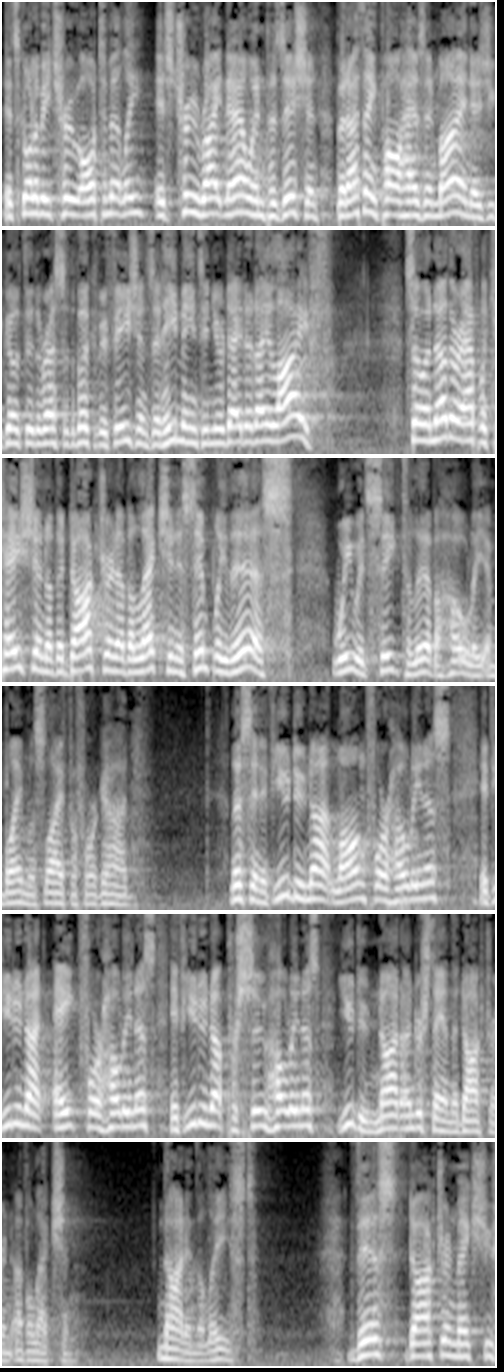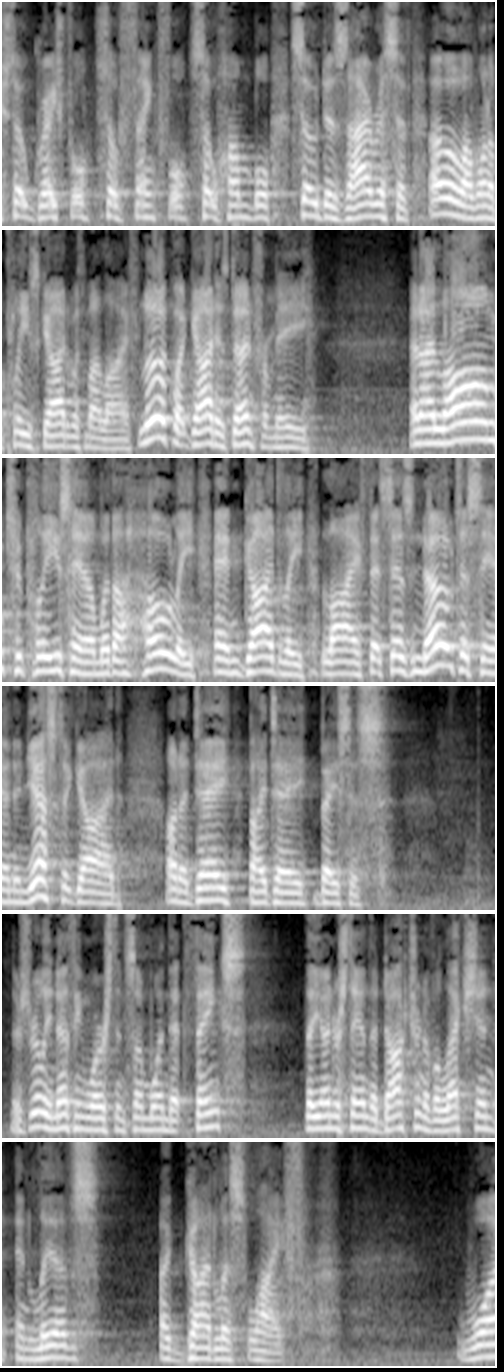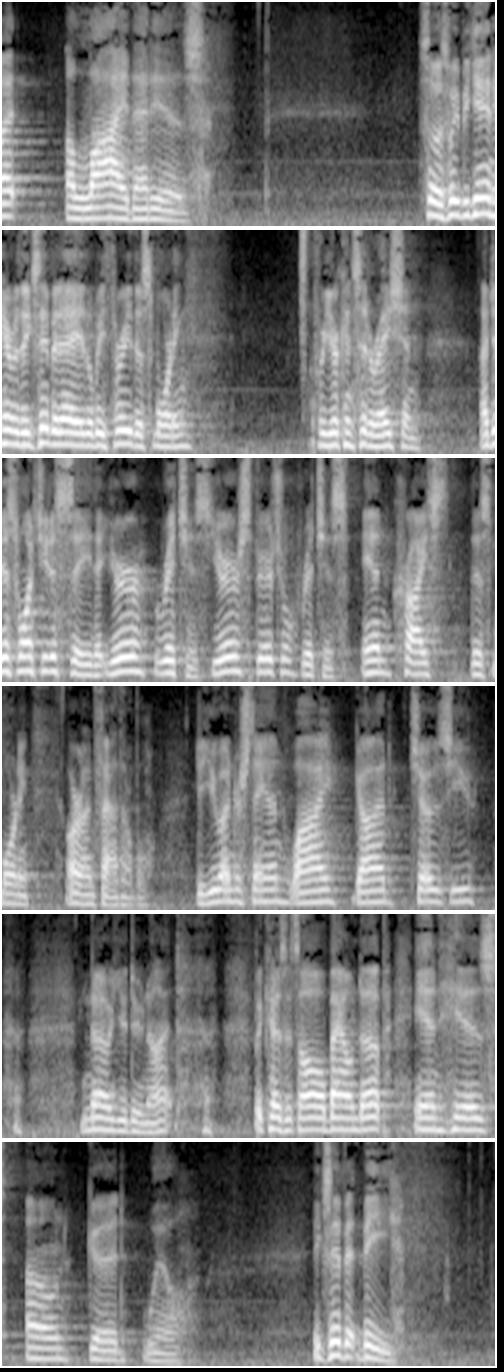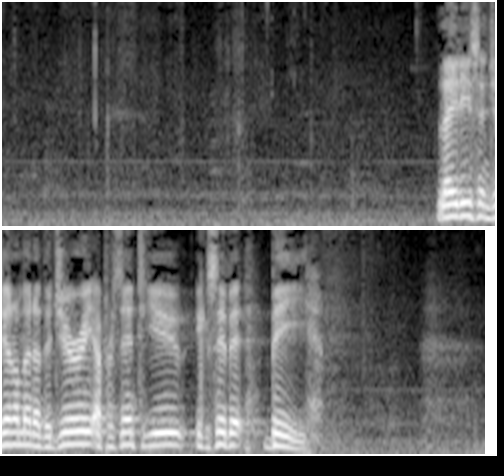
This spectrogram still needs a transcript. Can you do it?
It's going to be true ultimately. It's true right now in position, but I think Paul has in mind as you go through the rest of the book of Ephesians that he means in your day to day life. So, another application of the doctrine of election is simply this we would seek to live a holy and blameless life before God. Listen, if you do not long for holiness, if you do not ache for holiness, if you do not pursue holiness, you do not understand the doctrine of election. Not in the least. This doctrine makes you so grateful, so thankful, so humble, so desirous of, oh, I want to please God with my life. Look what God has done for me. And I long to please Him with a holy and godly life that says no to sin and yes to God on a day by day basis. There's really nothing worse than someone that thinks they understand the doctrine of election and lives a godless life. What a lie that is. So, as we begin here with Exhibit A, there'll be three this morning for your consideration. I just want you to see that your riches, your spiritual riches in Christ this morning, are unfathomable. Do you understand why God chose you? no, you do not. because it's all bound up in His own good will. Exhibit B. Ladies and gentlemen of the jury, I present to you Exhibit B.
